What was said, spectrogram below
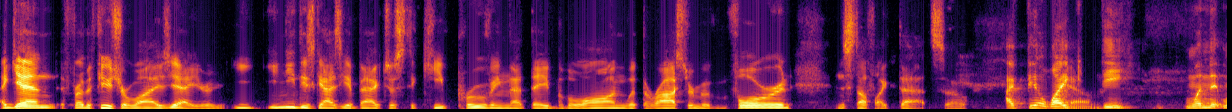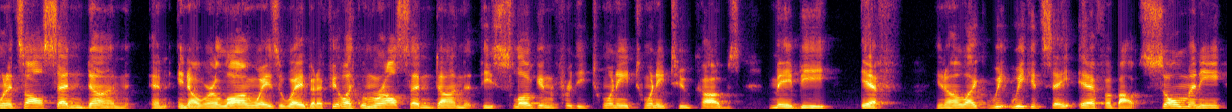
again, for the future wise, yeah, you're you, you need these guys to get back just to keep proving that they belong with the roster moving forward and stuff like that. So I feel like yeah. the when the, when it's all said and done, and you know we're a long ways away, but I feel like when we're all said and done, that the slogan for the 2022 Cubs may be "if." You know, like we we could say "if" about so many.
